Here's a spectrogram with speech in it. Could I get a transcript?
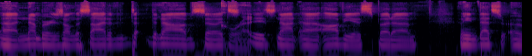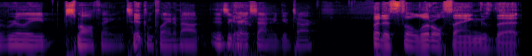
uh, numbers on the side of the, the knob, so it's Correct. it's not uh, obvious. But um, I mean, that's a really small thing to It- complain about. It's a Yeah. great sounding guitar. But it's the little things that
